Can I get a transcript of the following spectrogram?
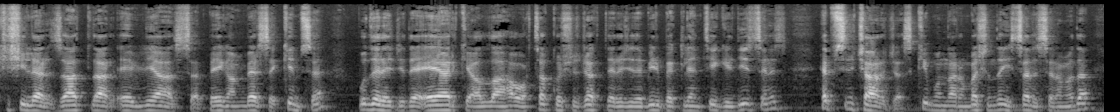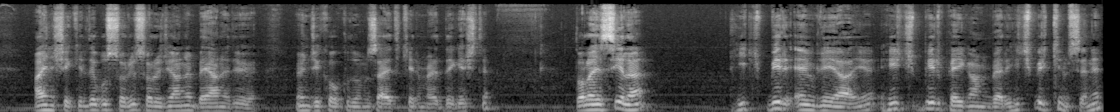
kişiler, zatlar, evliyasa, peygamberse kimse bu derecede eğer ki Allah'a ortak koşacak derecede bir beklentiye girdiyseniz hepsini çağıracağız. Ki bunların başında İsa Aleyhisselam'a da aynı şekilde bu soruyu soracağını beyan ediyor. Önceki okuduğumuz ayet-i kerimelerde geçti. Dolayısıyla hiçbir evliyayı, hiçbir peygamberi, hiçbir kimsenin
